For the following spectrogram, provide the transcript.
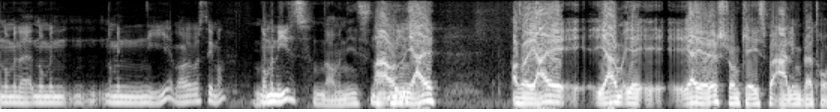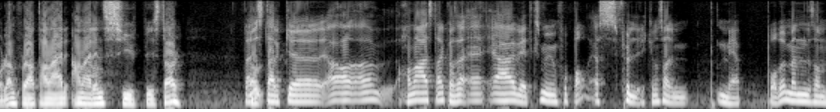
nomine, nomin, nominier? Hva, hva sier man? Nominees? Nominees. Nei, altså, jeg Altså, jeg, jeg, jeg, jeg gjør en strong case for Erling Braut Haaland, for at han er, han er en superstar. Det er en sterk eh, ja, Han er sterk, altså. Jeg, jeg vet ikke så mye om fotball. Jeg følger ikke noe særlig med på det, men liksom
